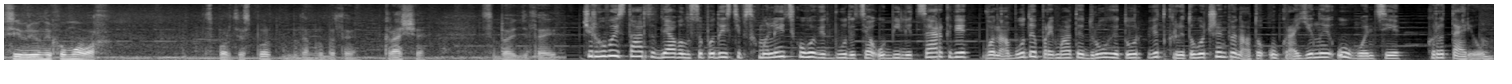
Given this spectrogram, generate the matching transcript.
всі в рівних умовах. Спорт є спорт, будемо робити краще себе, дітей. Черговий старт для велосипедистів з Хмельницького відбудеться у Білій церкві. Вона буде приймати другий тур відкритого чемпіонату України у гонці Критеріум.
